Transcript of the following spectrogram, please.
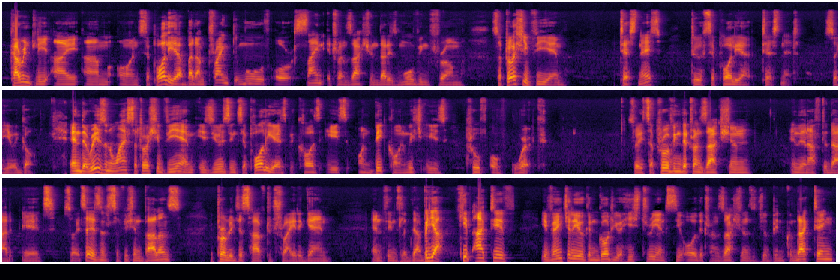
currently I am on Sepolia, but I'm trying to move or sign a transaction that is moving from Satoshi VM testnet to Sepolia testnet. So here we go. And the reason why Satoshi VM is using Sepolia is because it's on Bitcoin, which is proof of work. So it's approving the transaction, and then after that, it's so it says sufficient balance. You probably just have to try it again and things like that. But yeah, keep active. Eventually, you can go to your history and see all the transactions that you've been conducting.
